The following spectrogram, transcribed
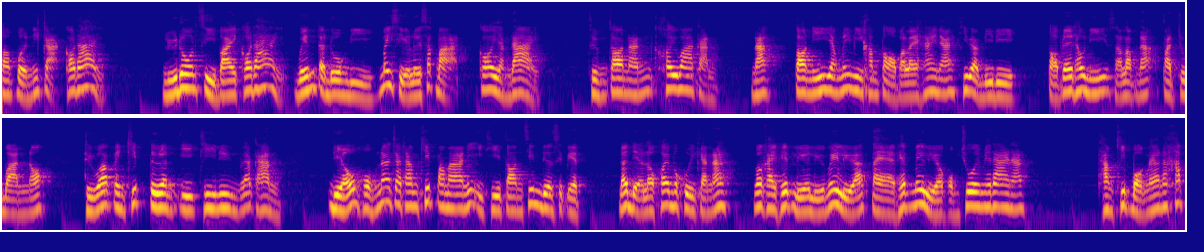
ตอนเปิดนิกะก็ได้ หรือโดน 4 ใบก็ได้ เว้นแต่ดวงดีไม่เสียเลยสักบาทก็ยังได้ ถึงตอนนั้นค่อยว่ากันนะ ตอนนี้ยังไม่มีคำตอบอะไรให้นะ ที่แบบดีๆ ตอบได้เท่านี้สำหรับณปัจจุบันเนาะถือว่าเป็นคลิปเตือนอีกทีนึงแล้วกัน เดี๋ยวผมน่าจะทำคลิปประมาณนี้อีกทีตอนสิ้นเดือน 11 แล้วเดี๋ยวเราค่อยมาคุยกันนะ ว่าใครเพชรเหลือหรือไม่เหลือแต่เพชรไม่เหลือผมช่วยไม่ได้นะทำคลิปบอกแล้วนะครับ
